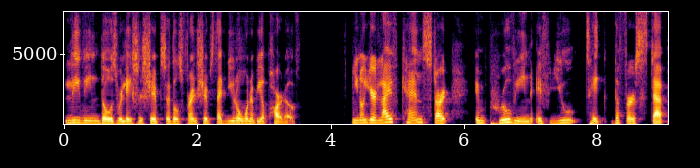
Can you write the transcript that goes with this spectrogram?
leaving those relationships or those friendships that you don't want to be a part of you know, your life can start improving if you take the first step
